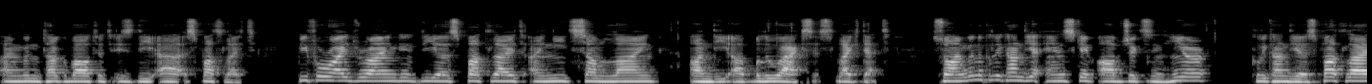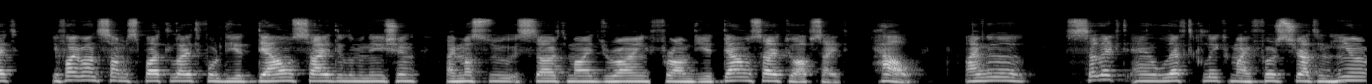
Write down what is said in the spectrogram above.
I'm going to talk about it is the uh, spotlight. Before I drawing the uh, spotlight, I need some line on the uh, blue axis, like that. So I'm going to click on the Enscape objects in here, click on the uh, spotlight. If I want some spotlight for the downside illumination, I must start my drawing from the downside to upside. How? I'm going to select and left click my first shot in here,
